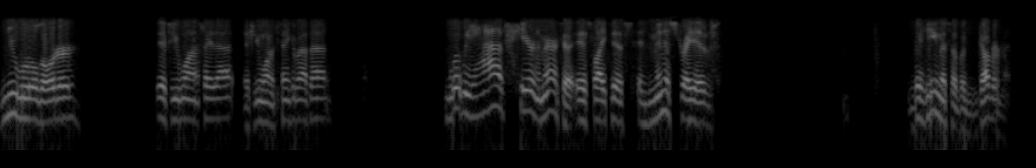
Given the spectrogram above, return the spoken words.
New World Order, if you want to say that, if you want to think about that, what we have here in America is like this administrative behemoth of a government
